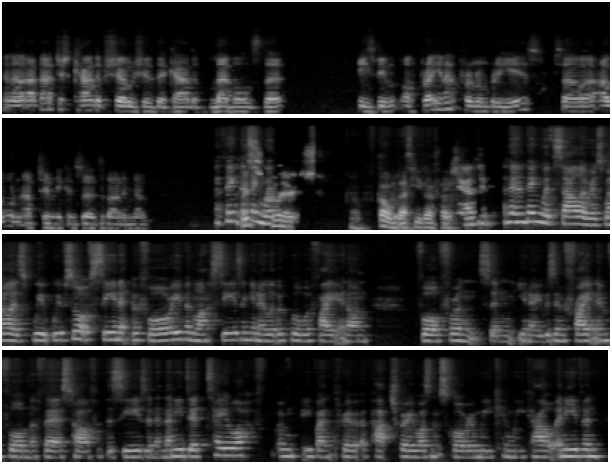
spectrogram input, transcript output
you know, that just kind of shows you the kind of levels that he's been operating at for a number of years. So uh, I wouldn't have too many concerns about him now. I think the thing with oh, go on, Beth, you go first. Yeah, I think the thing with Salah as well is we we've sort of seen it before. Even last season, you know, Liverpool were fighting on four fronts, and you know he was in frightening form the first half of the season, and then he did tail off, and he went through a patch where he wasn't scoring week in week out, and even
